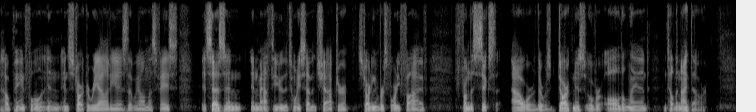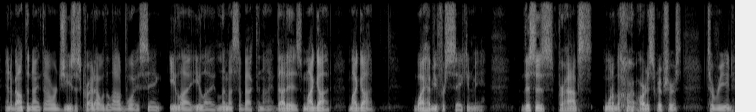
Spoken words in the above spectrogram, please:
how painful and, and stark a reality is that we all must face. It says in, in Matthew, the 27th chapter, starting in verse 45, from the sixth hour there was darkness over all the land until the ninth hour. And about the ninth hour, Jesus cried out with a loud voice, saying, Eli, Eli, lema sabachthani. That is, My God, my God, why have you forsaken me? This is perhaps one of the hardest scriptures to read,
